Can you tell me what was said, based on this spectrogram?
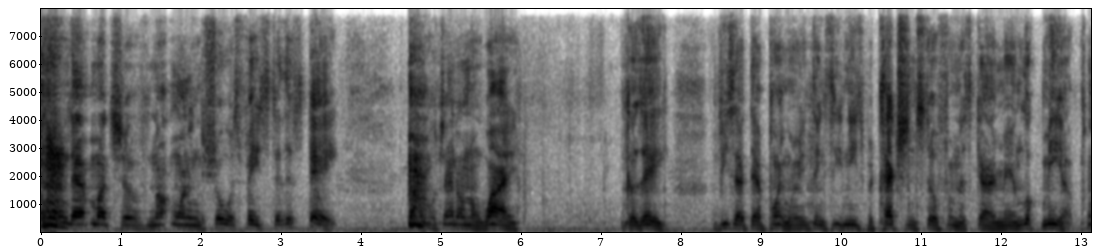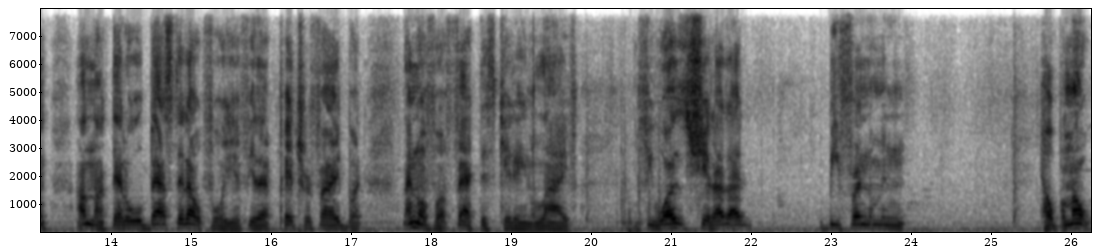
that much of not wanting to show his face to this day, which I don't know why, because hey, if he's at that point where he thinks he needs protection still from this guy, man, look me up. I'll knock that old bastard out for you if you're that petrified. But I know for a fact this kid ain't alive. If he was, shit, I'd, I'd befriend him and help him out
